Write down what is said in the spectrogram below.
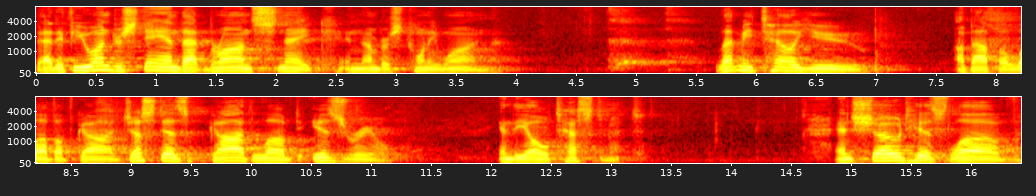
that if you understand that bronze snake in Numbers 21, let me tell you about the love of God, just as God loved Israel in the Old Testament and showed his love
